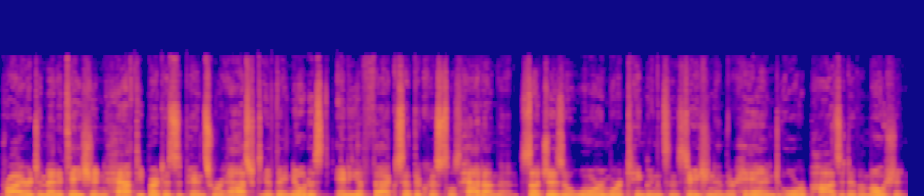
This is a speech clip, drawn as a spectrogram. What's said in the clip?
Prior to meditation, half the participants were asked if they noticed any effects that the crystals had on them, such as a warm or tingling sensation in their hand or positive emotion.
